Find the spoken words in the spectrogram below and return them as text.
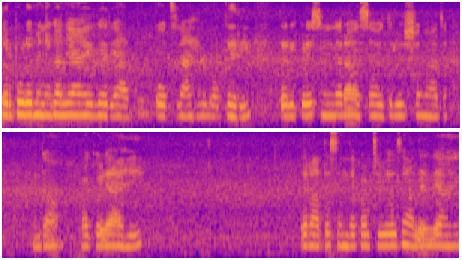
तर पुढे मी निघाली आहे घरी आता पोचले आहे घरी. तर इकडे सुंदर असं दृश्य माझ्या गावाकडे आहे. तर आता संध्याकाळची वेळ झालेली आहे.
